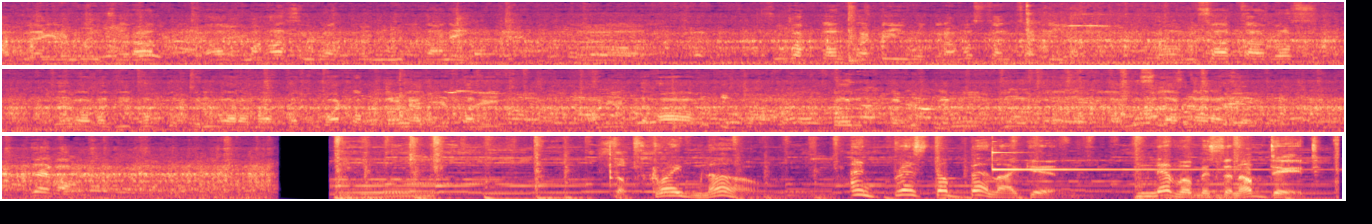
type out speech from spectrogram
आपल्या एरंडोल शहरात आज महाशिवरात्री निमित्ताने शिवभक्तांसाठी व ग्रामस्थांसाठी अ, उसाचा रस साईबाबाची फक्त परिवारामार्फत तो वाटप करण्यात टन कमीत कमी दिवसभरासाठी लावूच लागणार आहे. जय बाबा press the bell icon never miss an update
